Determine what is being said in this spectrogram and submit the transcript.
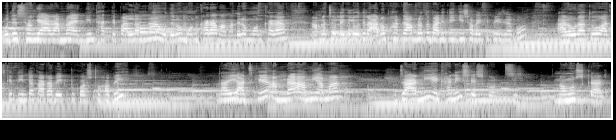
ওদের সঙ্গে আর আমরা একদিন থাকতে পারলাম না। ওদেরও মন খারাপ, আমাদেরও মন খারাপ। আমরা চলে গেলে ওদের আরও ফাঁকা। আমরা তো বাড়িতে গিয়ে সবাইকে পেয়ে যাব। আর ওরা তো আজকের দিনটা কাটাবে, একটু কষ্ট হবেই। তাই আজকে আমরা, আমি আমার জার্নি এখানেই শেষ করছি। নমস্কার।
